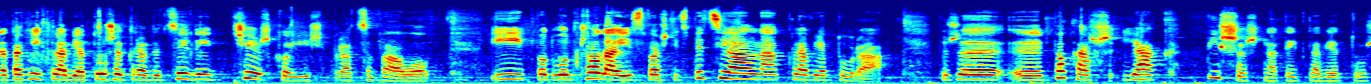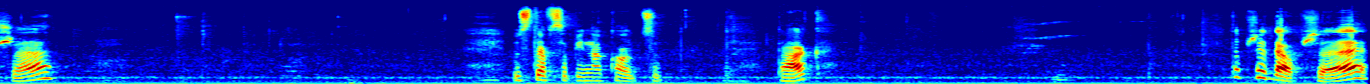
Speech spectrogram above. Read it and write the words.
na takiej klawiaturze tradycyjnej ciężko jej się pracowało. I podłączona jest właśnie specjalna klawiatura. Że y, pokaż, jak piszesz na tej klawiaturze. Ustaw sobie na końcu. Tak. Dobrze, dobrze.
